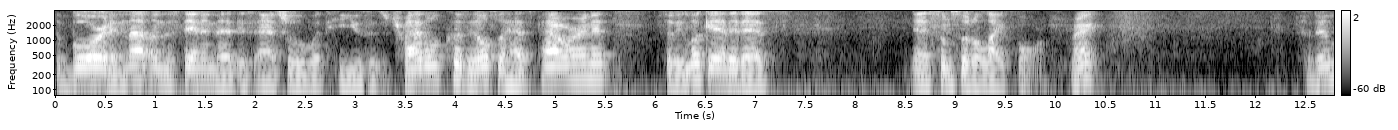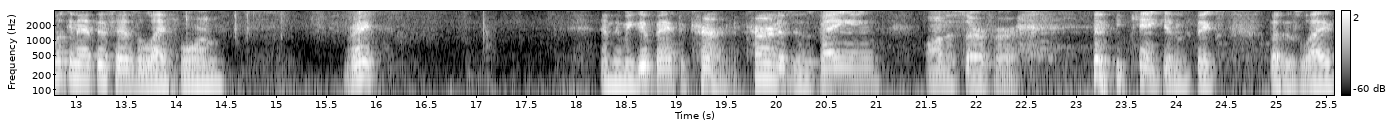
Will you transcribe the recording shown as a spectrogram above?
the board and not understanding that it's actual what he uses to travel because it also has power in it. So they look at it as as some sort of life form, right? So they're looking at this as a life form, right? And then we get back to Kern. Kern is just banging on the surfer he can't get him fixed, but his wife,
